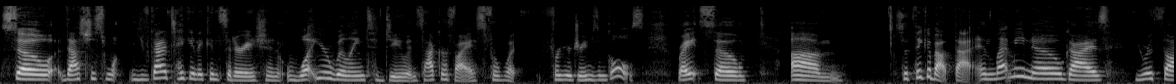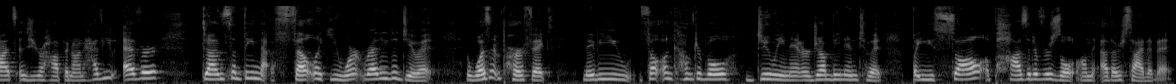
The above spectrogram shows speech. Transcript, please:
So that's just what you've got to take into consideration what you're willing to do and sacrifice for what for your dreams and goals, right? So, um, so think about that and let me know, guys, your thoughts as you're hopping on. Have you ever done something that felt like you weren't ready to do it? It wasn't perfect. Maybe you felt uncomfortable doing it or jumping into it, but you saw a positive result on the other side of it.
